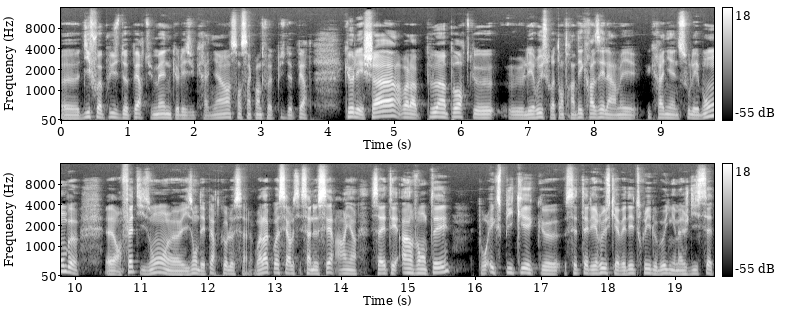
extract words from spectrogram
euh, 10 fois plus de pertes humaines que les Ukrainiens, 150 fois plus de pertes que les chars. Voilà, peu importe que euh, les Russes soient en train d'écraser l'armée ukrainienne sous les bombes, euh, en fait, ils ont, euh, ils ont des pertes colossales. Voilà quoi sert le... Ça ne sert à rien. Ça a été inventé pour expliquer que c'était les Russes qui avaient détruit le Boeing MH17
